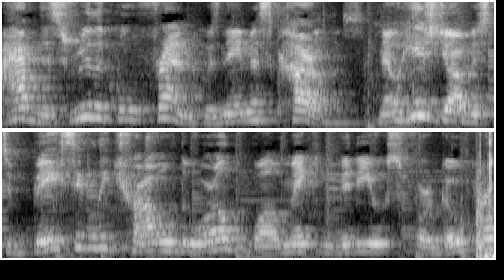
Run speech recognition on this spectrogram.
I have this really cool friend whose name is Carlos. Now his job is to basically travel the world while making videos for GoPro.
